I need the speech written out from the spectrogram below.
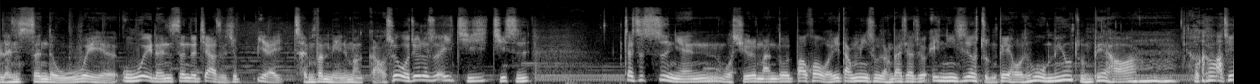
人生的无畏了，无畏人生的价值就越来成分没那么高。所以我觉得说，哎，其其实。在这四年，我学了蛮多，包括我一当秘书长，大家就哎，你是要准备好？我说我没有准备好啊，我刚好去，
